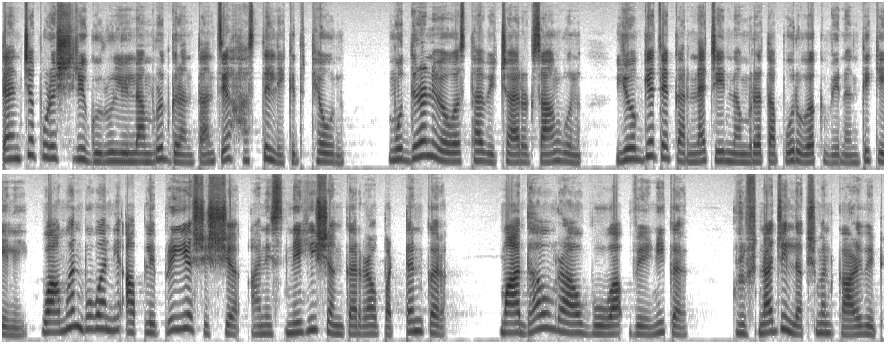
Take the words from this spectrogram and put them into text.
त्यांच्यापुढे श्री गुरु लीलामृत ग्रंथांचे हस्तलिखित ठेवून मुद्रण व्यवस्था विचार सांगून योग्य ते करण्याची नम्रतापूर्वक विनंती केली. वामन बुवांनी आपले प्रिय शिष्य आणि स्नेही शंकरराव पट्टणकर माधवराव बुवा वेणीकर कृष्णाजी लक्ष्मण काळवीट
